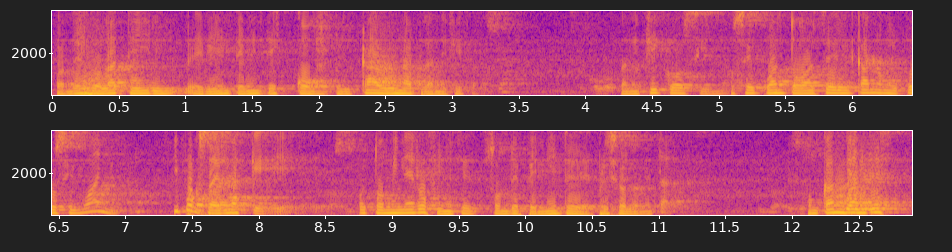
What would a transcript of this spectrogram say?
Cuando es volátil, evidentemente es complicado una planificación. Planifico si no sé cuánto va a ser el cano en el próximo año. Y porque sabemos que los impuestos mineros finalmente son dependientes del precio de los metales. Son cambiantes,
